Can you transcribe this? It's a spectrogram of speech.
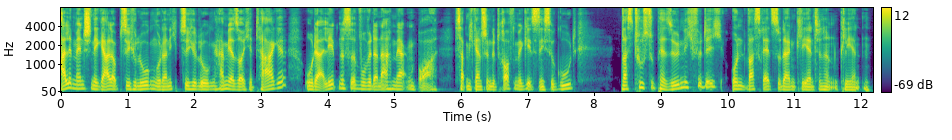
alle Menschen, egal ob Psychologen oder nicht Psychologen, haben ja solche Tage oder Erlebnisse, wo wir danach merken, boah, es hat mich ganz schön getroffen, mir geht es nicht so gut. Was tust du persönlich für dich und was rätst du deinen Klientinnen und Klienten?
